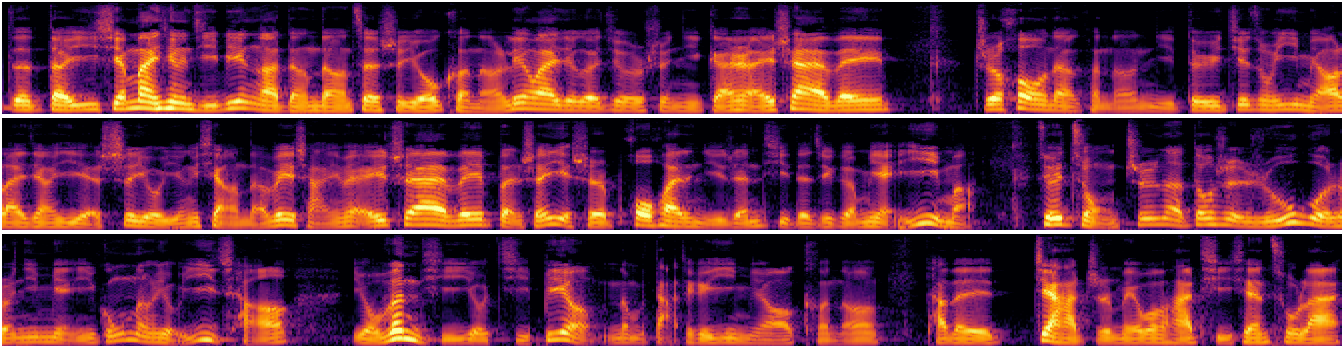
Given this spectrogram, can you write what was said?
的的一些慢性疾病啊等等，这是有可能。另外这个就是你感染 HIV 之后呢，可能你对于接种疫苗来讲也是有影响的。为啥？因为 HIV 本身也是破坏了你人体的这个免疫嘛。所以总之呢，都是如果说你免疫功能有异常、有问题、有疾病，那么打这个疫苗可能它的价值没有办法体现出来。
